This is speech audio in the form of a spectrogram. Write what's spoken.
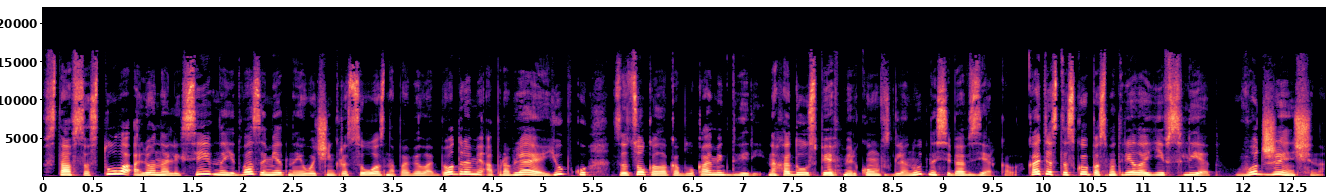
Встав со стула, Алена Алексеевна едва заметно и очень грациозно повела бедрами, оправляя юбку, зацокала каблуками к двери, на ходу успев мельком взглянуть на себя в зеркало. Катя с тоской посмотрела ей вслед. Вот женщина.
